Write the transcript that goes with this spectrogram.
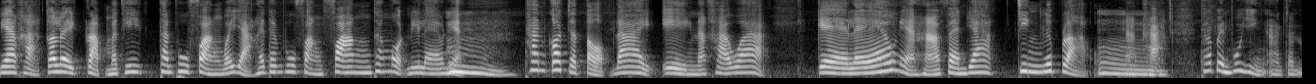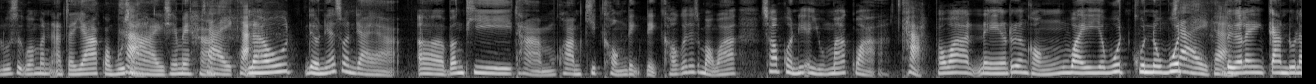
เนี่ยค่ะ ก็เลยกลับมาที่ท่านผู้ฟังว่าอยากให้ท่านผู้ฟังฟังทั้งหมดนี้แล้วเนี่ยอืมท่านก็จะตอบได้เองนะคะว่า แก่แล้วเนี่ยหาแฟนยากจริงหรือเปล่าอืมนะคะ ถ้าเป็นผู้หญิงอาจจะรู้สึกว่ามันอาจจะยากกว่าผู้ค่ะชายใช่ไหมคะใช่ค่ะแล้วเดี๋ยวนี้ส่วนใหญ่อะเออบางทีถามความคิดของเด็กๆเขาก็จะบอกว่าชอบคนที่อายุมากกว่าค่ะ เพราะว่าในเรื่องของวัยวุฒิคุณวุฒิใช่ค่ะหรืออะไรการดูแล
